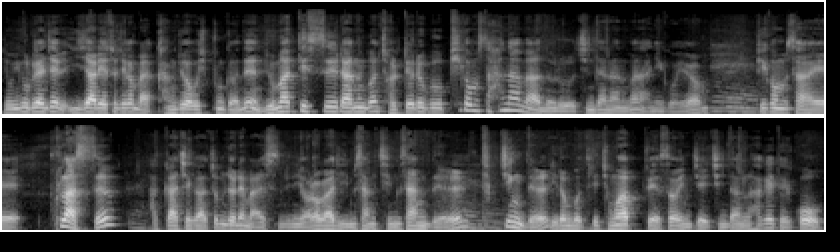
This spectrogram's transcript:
이거 우리가 이제 이 자리에서 제가 말- 강조하고 싶은 거는 류마티스라는 건 절대로 그 피 검사 하나만으로 진단하는 건 아니고요. 피 검사에 플러스 아까 제가 좀 전에 말씀드린 여러 가지 임상 증상들, 특징들 이런 것들이 종합돼서 이제 진단을 하게 되고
